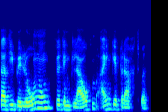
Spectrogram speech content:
da die Belohnung für den Glauben eingebracht wird.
